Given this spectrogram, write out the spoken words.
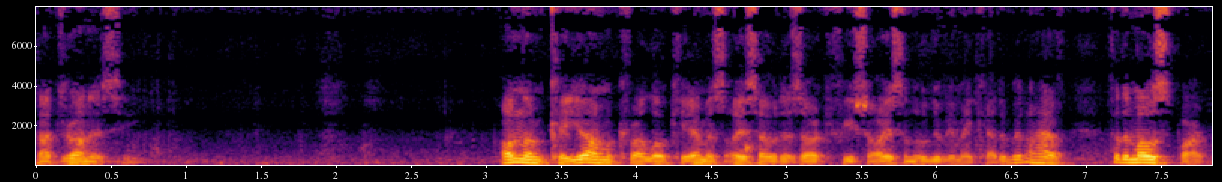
Vatronisi. Omnam kayam kvar lo kayam is ois Avadazar kfi sha'ois and hugavi mekada. We don't have, for the most part,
